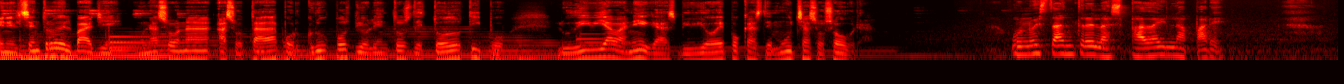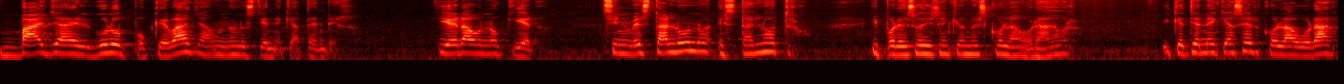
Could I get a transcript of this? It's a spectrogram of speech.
En el centro del valle, una zona azotada por grupos violentos de todo tipo, Ludivia Vanegas vivió épocas de mucha zozobra. Uno está entre la espada y la pared. Vaya el grupo que vaya, uno los tiene que atender. Quiera o no quiera. Si no está el uno, está el otro. Y por eso dicen que uno es colaborador. ¿Y qué tiene que hacer? Colaborar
